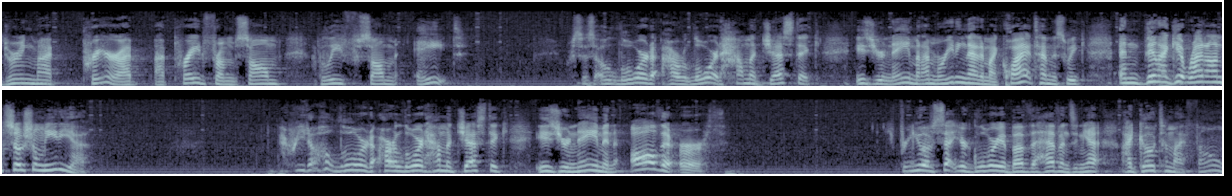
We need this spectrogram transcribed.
During my prayer, I, I prayed from Psalm, I believe, Psalm 8 says, Oh Lord, our Lord, how majestic is your name. And I'm reading that in my quiet time this week. And then I get right on social media. I read, Oh Lord, our Lord, how majestic is your name in all the earth. For you have set your glory above the heavens, and yet I go to my phone.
